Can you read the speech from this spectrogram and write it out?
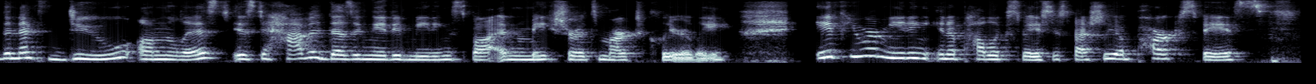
the next do on the list is to have a designated meeting spot and make sure it's marked clearly. If you are meeting in a public space, especially a park space,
